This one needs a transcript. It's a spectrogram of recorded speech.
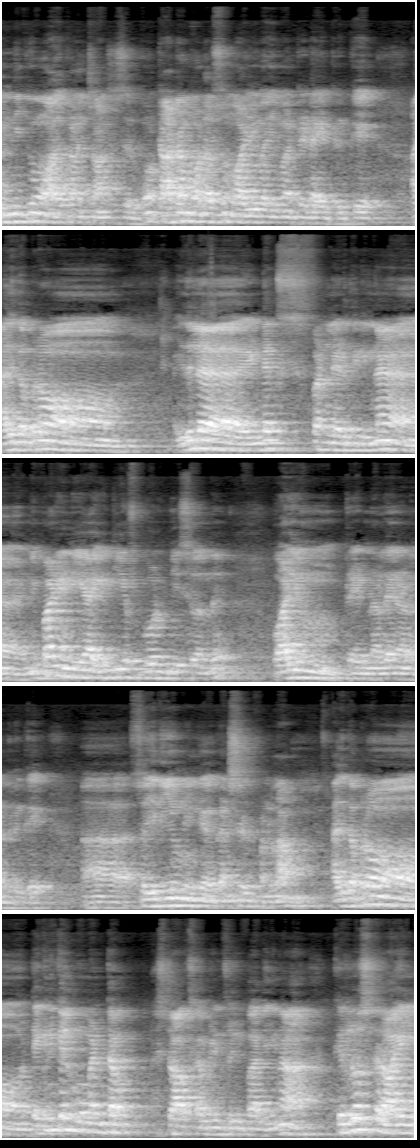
இன்றைக்கும் அதுக்கான சான்சஸ் இருக்கும். டாடா மோட்டார்ஸும் வால்யூம் அதிகமாக ட்ரேட் ஆகிட்டு இருக்கு. அதுக்கப்புறம் இதில் இண்டெக்ஸ் ஃபண்டில் எடுத்துக்கிட்டிங்கன்னா Nippon India ETF gold BeES வந்து வால்யூம் ட்ரேட் நல்லா நடந்திருக்கு. ஸோ இதையும் நீங்கள் கன்சிடர் பண்ணலாம். அதுக்கப்புறம் டெக்னிக்கல் மூமெண்டம் ஸ்டாக்ஸ் அப்படின்னு சொல்லி பார்த்தீங்கன்னா கிர்லோஸ்கர் ஆயில்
